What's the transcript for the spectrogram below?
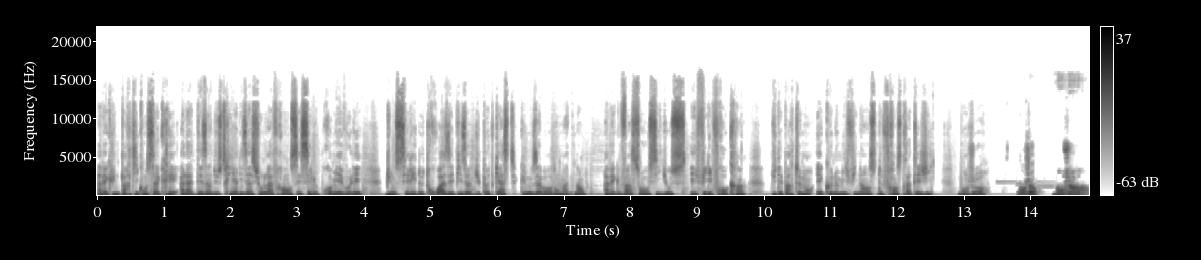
avec une partie consacrée à la désindustrialisation de la France, et c'est le premier volet d'une série de trois épisodes du podcast que nous abordons maintenant avec Vincent Oussillous et Philippe Frocrin du département économie-finance de France Stratégie. Bonjour. Bonjour. Bonjour.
